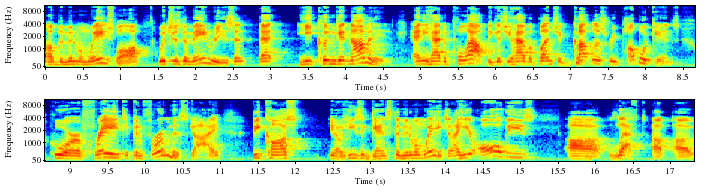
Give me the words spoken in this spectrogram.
of the minimum wage law, which is the main reason that he couldn't get nominated and he had to pull out because you have a bunch of gutless Republicans who are afraid to confirm this guy because you know he's against the minimum wage. And I hear all these uh, left, uh, uh,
